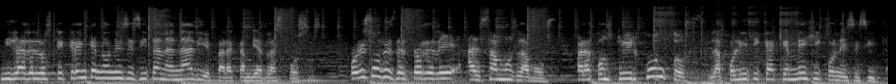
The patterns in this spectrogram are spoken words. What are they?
ni la de los que creen que no necesitan a nadie para cambiar las cosas. Por eso desde el PRD alzamos la voz, para construir juntos la política que México necesita.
